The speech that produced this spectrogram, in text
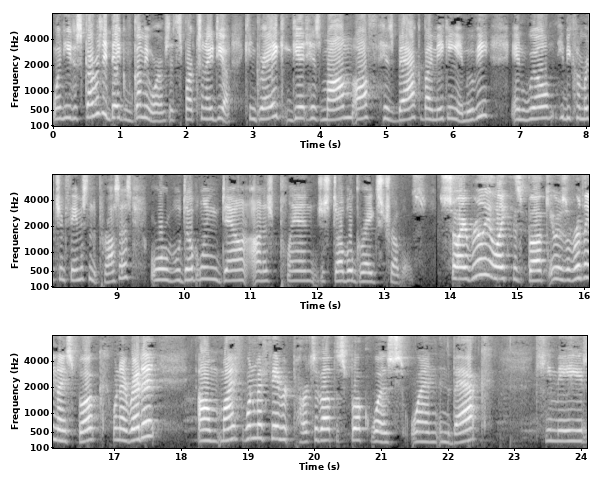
When he discovers a bag of gummy worms, it sparks an idea. Can Greg get his mom off his back by making a movie? And will he become rich and famous in the process? Or will doubling down on his plan just double Greg's So I really like this book. It was a really nice book. When I read it, um, my one of my favorite parts about this book was when in the back he made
